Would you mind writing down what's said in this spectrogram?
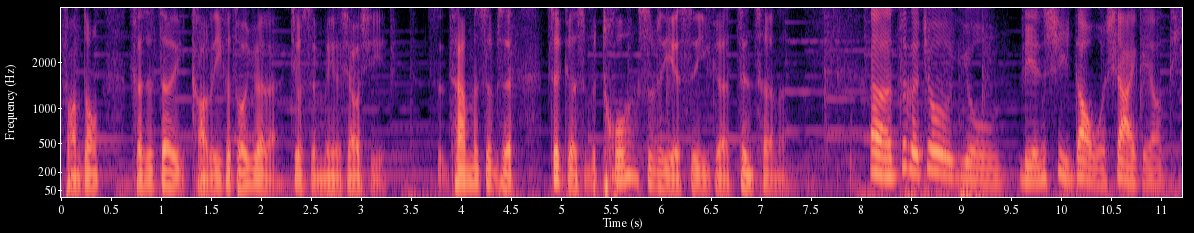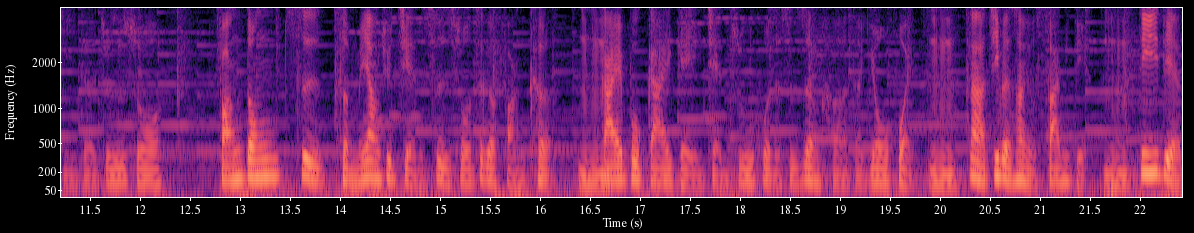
房东，可是这搞了一个多月了，就是没有消息，是他们是不是这个是不是拖？是不是也是一个政策呢？呃，这个就有联系到我下一个要提的，就是说房东是怎么样去检视说这个房客该不该给减租或者是任何的优惠？嗯哼，那基本上有三点。嗯哼，第一点，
